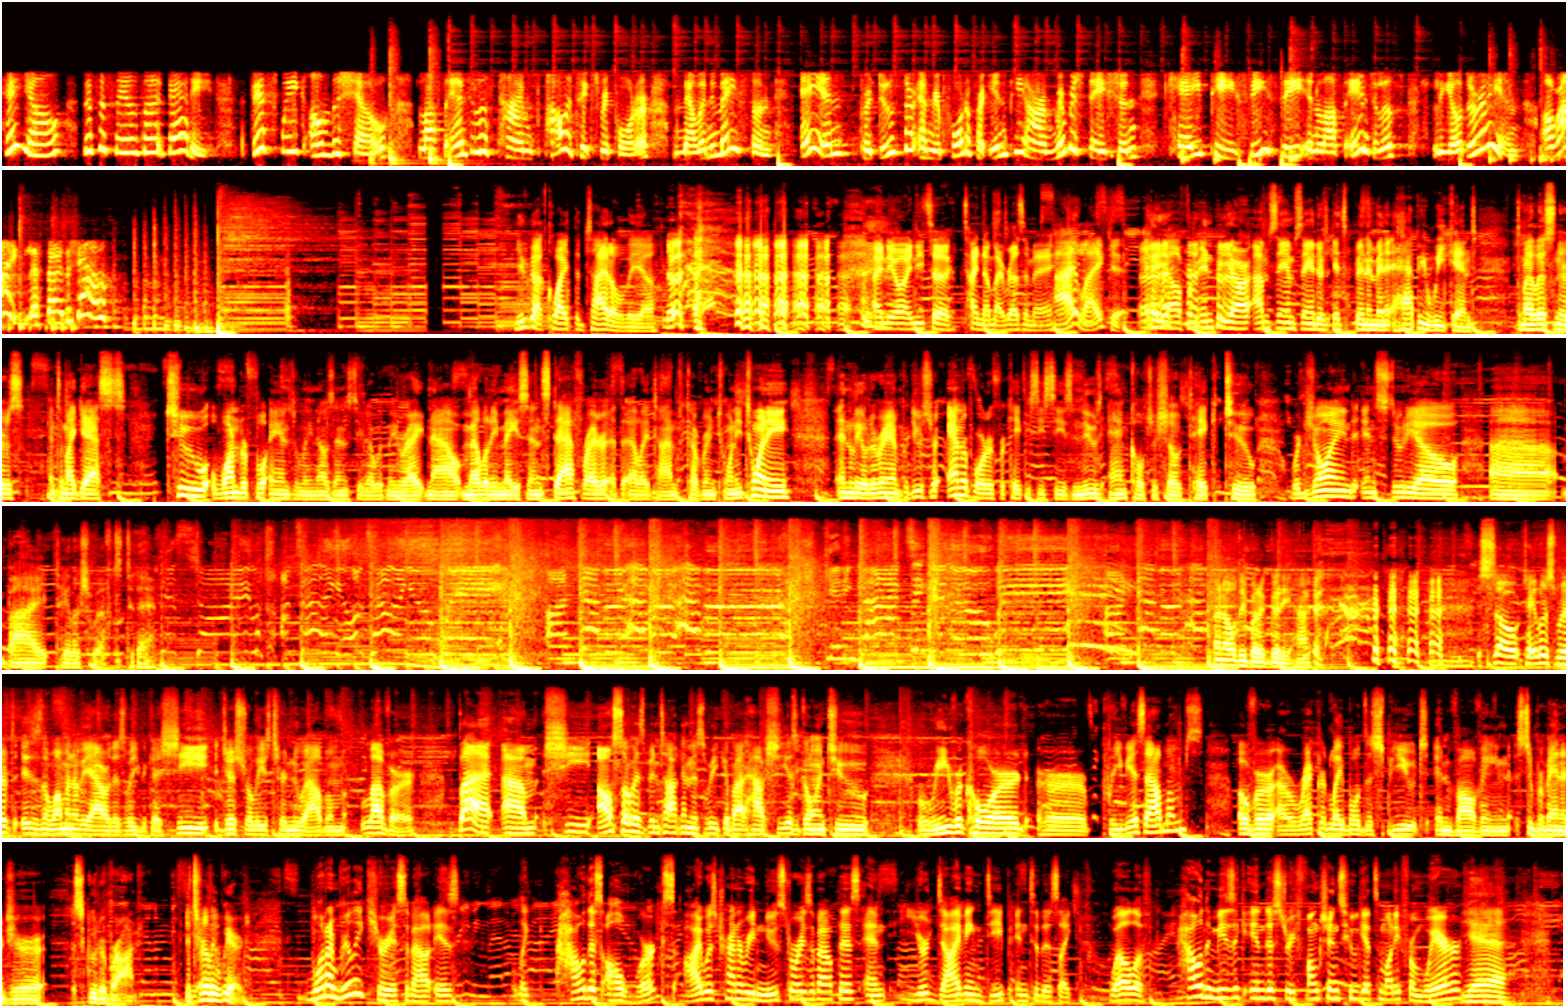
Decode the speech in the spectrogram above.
Hey y'all, this is Sam's Aunt Betty. This week on the show, Los Angeles Times politics reporter Melanie Mason and producer and reporter for NPR member station KPCC in Los Angeles, Leo Duran. All right, let's start the show. You've got quite the title, Leo. I know I need to tighten up my resume. I like it. Hey, y'all, from NPR, I'm Sam Sanders. It's been a minute. Happy weekend to my listeners and to my guests. Two wonderful Angelinos in studio with me right now. Melanie Mason, staff writer at the LA Times covering 2020, and Leo Duran, producer and reporter for KPCC's news and culture show Take Two. We're joined in studio uh, by Taylor Swift today. An oldie but a goodie, huh? so Taylor Swift is the woman of the hour this week because she just released her new album, Lover. But um, she also has been talking this week about how she is going to re-record her previous albums over a record label dispute involving super manager Scooter Braun. It's really weird. What I'm really curious about is like how this all works. I was trying to read news stories about this, and you're diving deep into this like well of how the music industry functions, who gets money from where. Yeah.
